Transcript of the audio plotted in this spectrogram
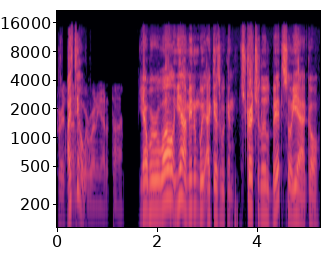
Chris, I, I think we're running out of time. Yeah, we're well. Yeah, I mean, we, I guess we can stretch a little bit. So yeah, go,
